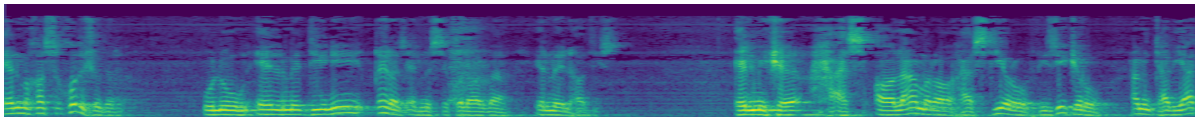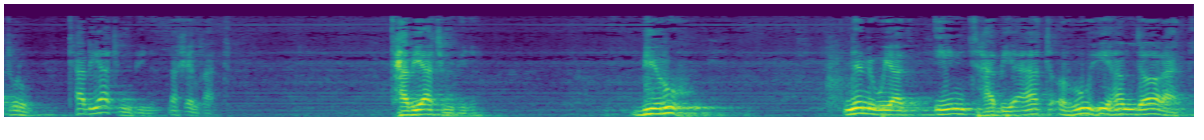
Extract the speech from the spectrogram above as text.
علم خاص خودشو داره. علوم علم دینی غیر از علم سکولار و علم الهادی است. علمی که هست عالم را هستی رو فیزیک رو همین طبیعت رو طبیعت می‌بینه نه خلقت. طبیعت می‌بینه. بیروح. نمی‌گوید این طبیعت روحی هم دارد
